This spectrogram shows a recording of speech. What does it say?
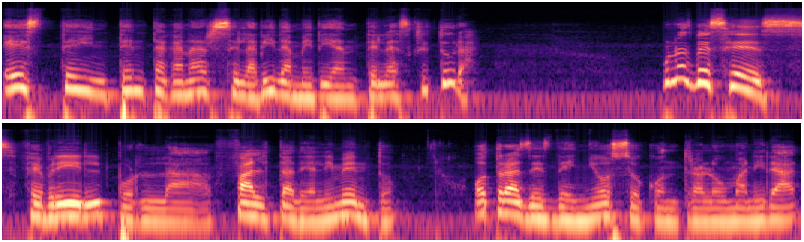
éste intenta ganarse la vida mediante la escritura. Unas veces febril por la falta de alimento, otras desdeñoso contra la humanidad,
